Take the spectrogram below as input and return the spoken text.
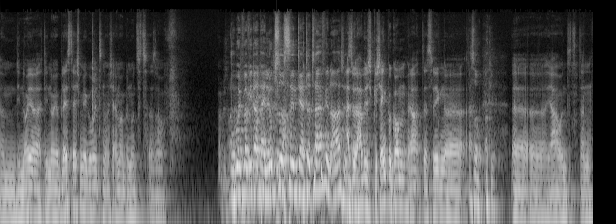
ähm, die, neue, die neue Playstation mir geholt, die habe ich einmal benutzt. Also, Womit wir wieder bei Luxus sind, der total für den Arsch ist. also habe ich geschenkt bekommen, ja, deswegen, äh, Achso, okay. Äh, äh, ja, und dann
